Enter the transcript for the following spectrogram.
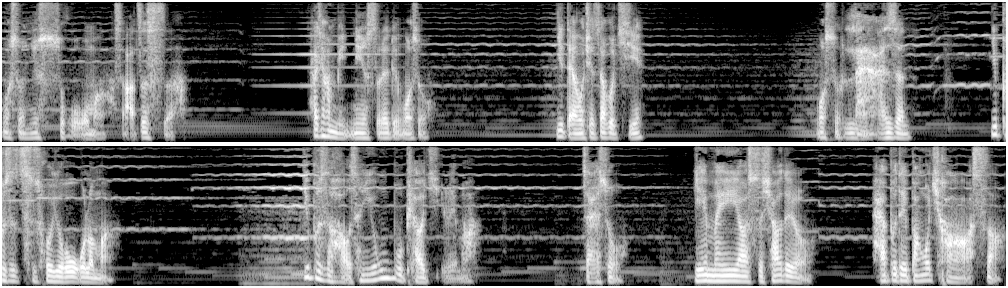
我说：“你说嘛，啥子事啊？”他像命令似的对我说：“你带我去找个鸡。”我说：“烂人，你不是吃错药了吗？”你不是号称永不嫖妓的吗？再说，叶梅要是晓得了，还不得把我掐死啊！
